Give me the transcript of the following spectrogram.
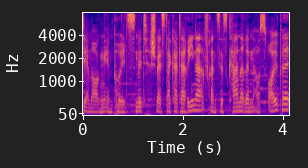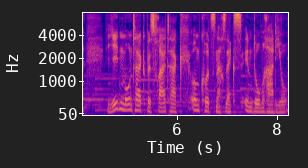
Der Morgenimpuls mit Schwester Katharina, Franziskanerin aus Olpe, jeden Montag bis Freitag um kurz nach sechs im Domradio.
